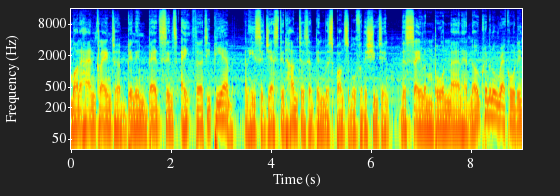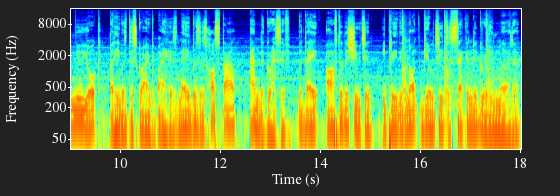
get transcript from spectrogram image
Monahan claimed to have been in bed since 8.30 p.m. and he suggested hunters had been responsible for the shooting. The Salem-born man had no criminal record in New York, but he was described by his neighbors as hostile and aggressive. The day after the shooting, he pleaded not guilty to second-degree murder.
